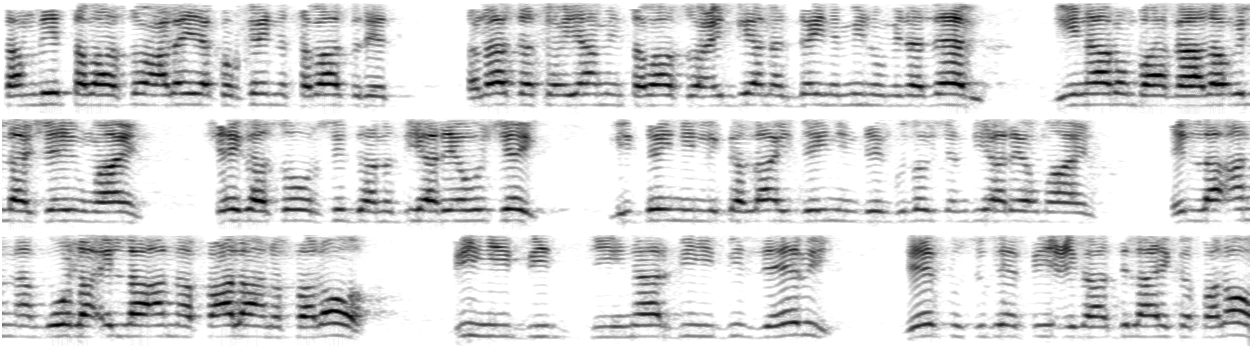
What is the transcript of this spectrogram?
tamdi tabaaso calaya korkayna tabaasreed talaatatu ayaamin tabaaso cindi an agdayna minhu min adahabi dinaarun baagaadaw ilaa shay maahin shaygaas o ursid ana diyaariya shay lidaynin ligalaa daynin den gudowshan diyaariya maahin ilaa an aqula ilaa an afcala an falo bihi bidinaar bihi bidahabi deeb kusuge fi cibaadilahi kafalo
